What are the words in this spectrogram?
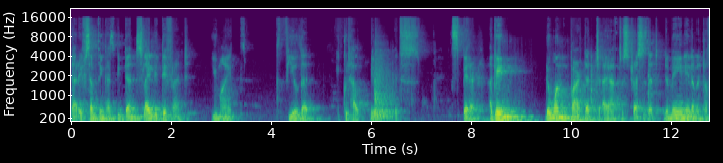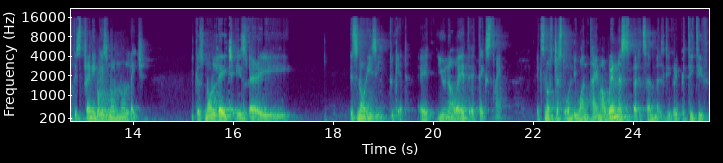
that if something has been done slightly different, you might feel that it could help, it's, it's better. Again, the one part that I have to stress is that the main element of this training is non-knowledge because knowledge is very, it's not easy to get. It, you know it, it takes time. It's not just only one time awareness, but it's a multi-repetitive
